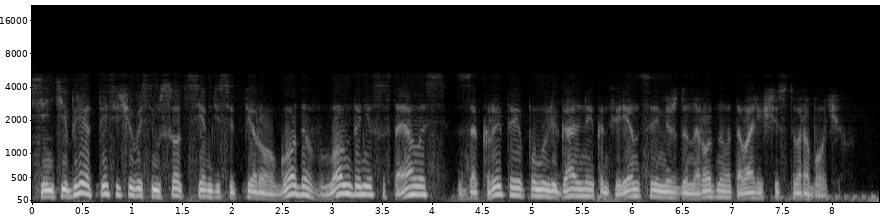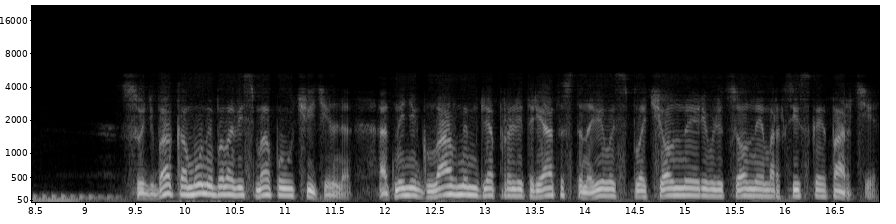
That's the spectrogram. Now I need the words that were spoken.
В сентябре 1871 года в Лондоне состоялась закрытая полулегальная конференция Международного товарищества рабочих. Судьба коммуны была весьма поучительна. Отныне главным для пролетариата становилась сплоченная революционная марксистская партия.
